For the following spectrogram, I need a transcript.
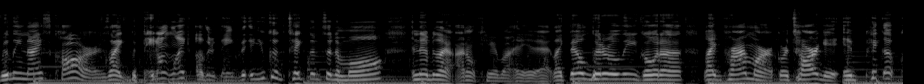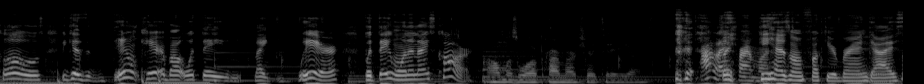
really nice cars like but they don't like other things. You could take them to the mall and they'll be like i don't care about any of that. Like they'll literally go to like primark or target and pick up clothes because they don't care about what they like wear but they want a nice car. I almost wore a Primark shirt today, guys. I like Primark. he has on fuck your brand guys.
